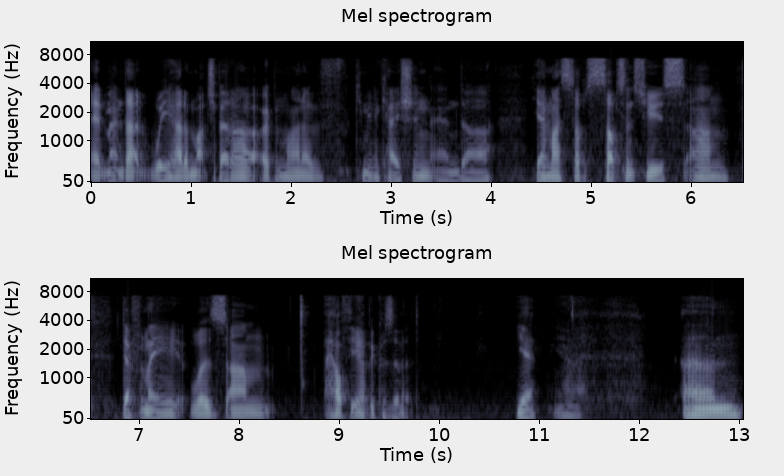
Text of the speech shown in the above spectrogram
it meant that we had a much better open line of communication. And uh, yeah, my sub- substance use um, definitely was um, healthier because of it. Yeah. Yeah. Um,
